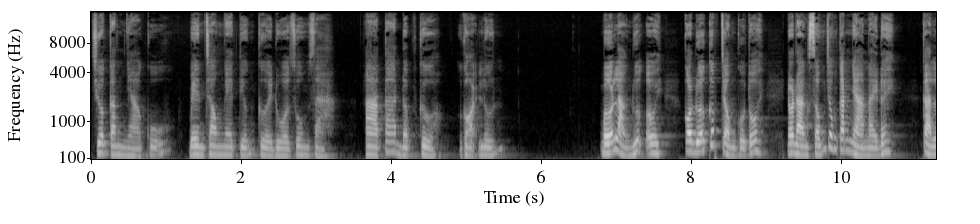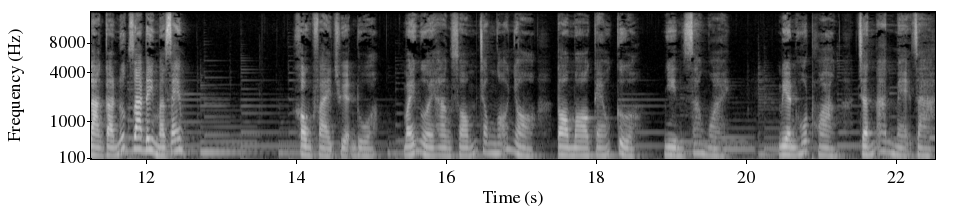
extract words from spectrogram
Trước căn nhà cũ, bên trong nghe tiếng cười đùa rôm rả. À ta đập cửa, gọi lớn. Bớ làng nước ơi, có đứa cấp chồng của tôi, nó đang sống trong căn nhà này đây. Cả làng cả nước ra đây mà xem. Không phải chuyện đùa, mấy người hàng xóm trong ngõ nhỏ tò mò kéo cửa, nhìn ra ngoài. Miền hốt hoảng, chấn an mẹ già,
